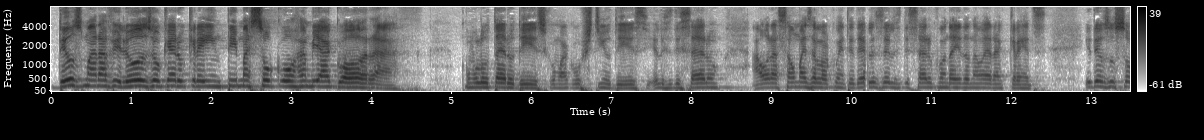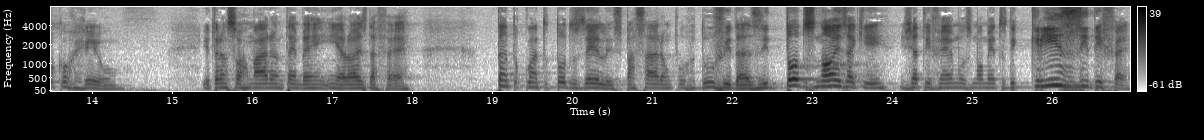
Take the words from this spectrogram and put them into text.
Deus maravilhoso, eu quero crer em Ti, mas socorra-me agora. Como Lutero disse, como Agostinho disse, eles disseram, a oração mais eloquente deles, eles disseram quando ainda não eram crentes. E Deus os socorreu. E transformaram também em heróis da fé tanto quanto todos eles passaram por dúvidas e todos nós aqui já tivemos momentos de crise de fé.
